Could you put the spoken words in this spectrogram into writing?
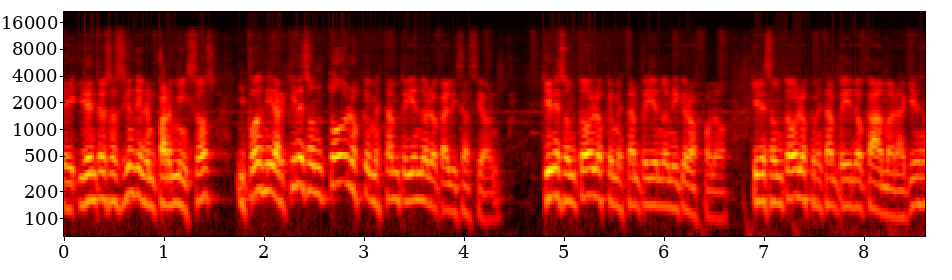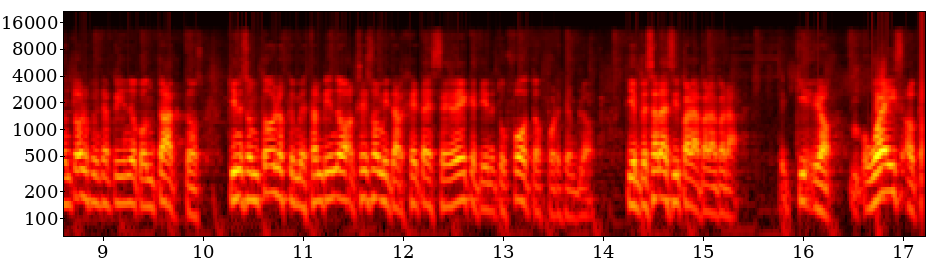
eh, y dentro de esa sección tienen permisos y podés mirar quiénes son todos los que me están pidiendo localización, quiénes son todos los que me están pidiendo micrófono, quiénes son todos los que me están pidiendo cámara, quiénes son todos los que me están pidiendo contactos, quiénes son todos los que me están pidiendo acceso a mi tarjeta SD que tiene tus fotos, por ejemplo, y empezar a decir, para, para, para. Digo, Waze, ok,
